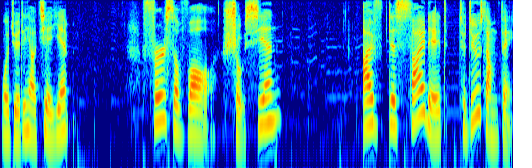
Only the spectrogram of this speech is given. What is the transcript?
我决定要戒烟。First of all，首先，I've decided to do something.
